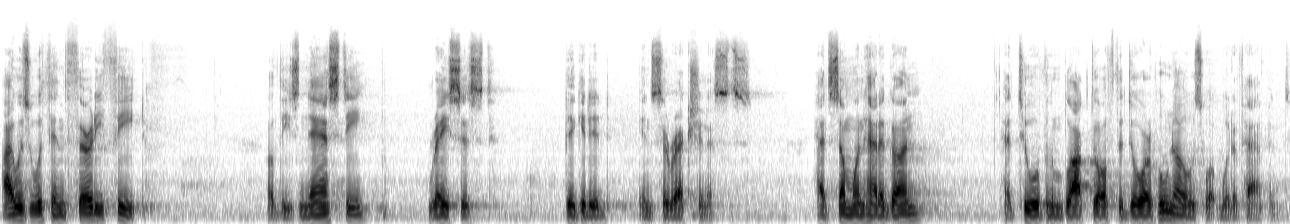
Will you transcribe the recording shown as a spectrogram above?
I was within 30 feet of these nasty, racist, bigoted insurrectionists. Had someone had a gun, had two of them blocked off the door, who knows what would have happened.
